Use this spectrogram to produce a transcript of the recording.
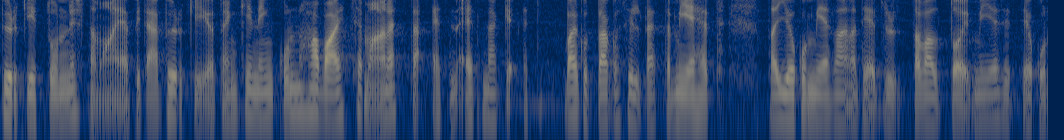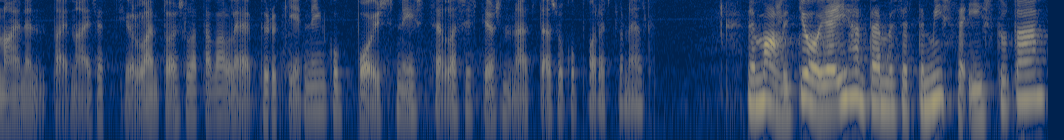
pyrkiä tunnistamaan ja pitää pyrkiä jotenkin niin kuin havaitsemaan, että, että, että, näke, että vaikuttaako siltä, että miehet tai joku mies aina tietyllä tavalla toimii ja sitten joku nainen tai naiset jollain toisella tavalla ja pyrkii niin kuin pois niistä sellaisista, jos ne näyttää sukupuolittuneelta. Ne mallit, joo, ja ihan tämmöiset, että missä istutaan,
